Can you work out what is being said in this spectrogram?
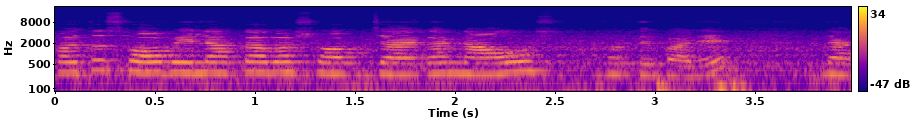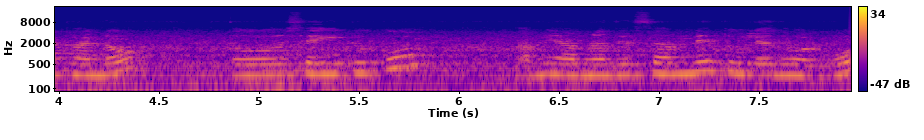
হয়তো সব এলাকা বা সব জায়গা নাও হতে পারে দেখানো, তো সেইটুকু আমি আপনাদের সামনে তুলে ধরবো।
